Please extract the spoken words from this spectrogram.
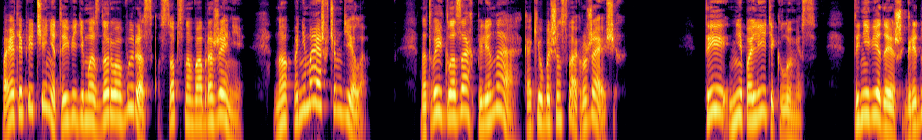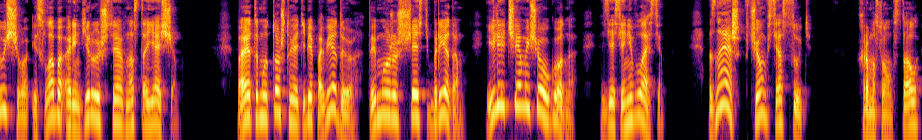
По этой причине ты, видимо, здорово вырос в собственном воображении. Но понимаешь, в чем дело? На твоих глазах пелена, как и у большинства окружающих. Ты не политик, Лумис. Ты не ведаешь грядущего и слабо ориентируешься в настоящем. Поэтому то, что я тебе поведаю, ты можешь счесть бредом или чем еще угодно. Здесь я не властен. Знаешь, в чем вся суть? Хромосом встал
